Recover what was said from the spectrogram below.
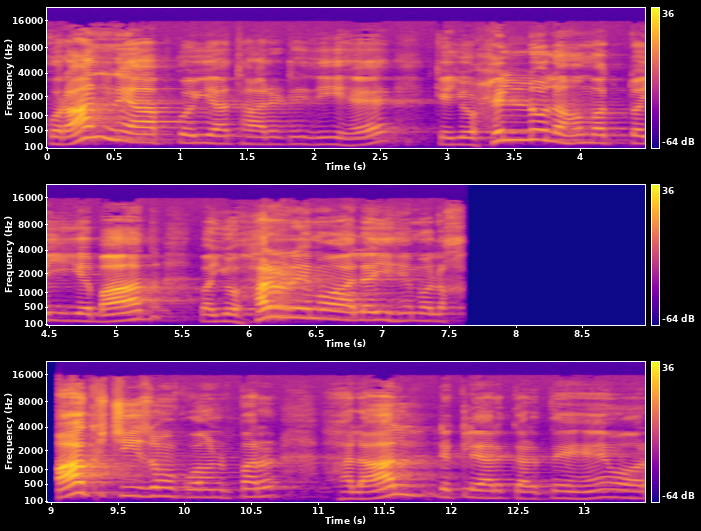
कुरान ने आपको ये अथॉरिटी दी है कि यो हिल्लुलहमत तो ये बात व यो हर्रमल पाक चीज़ों को उन पर हलाल डिक्लेयर करते हैं और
